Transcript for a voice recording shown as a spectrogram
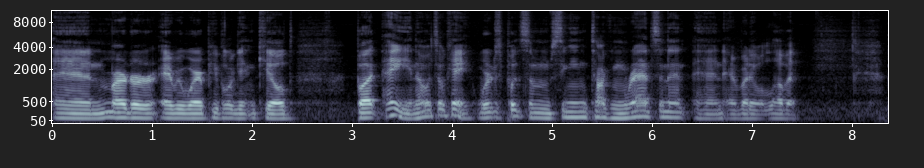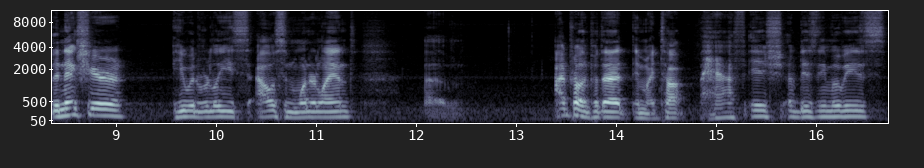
and murder everywhere. People are getting killed. But hey, you know, it's okay. We're just put some singing, talking rats in it, and everybody will love it. The next year, he would release Alice in Wonderland. Um, I'd probably put that in my top half ish of Disney movies.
